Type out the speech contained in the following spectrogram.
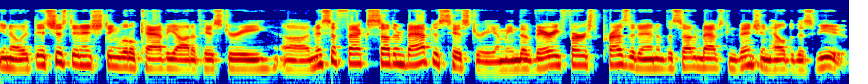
you know, it, it's just an interesting little caveat of history, uh, and this affects Southern Baptist history. I mean, the very first president of the Southern Baptist Convention held to this view.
